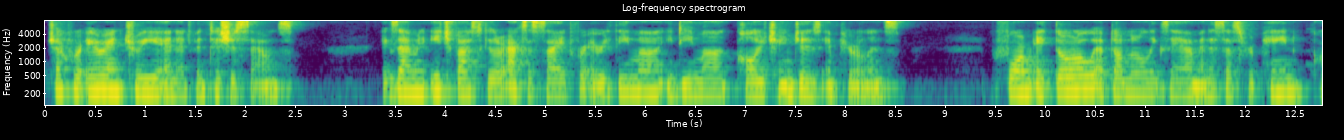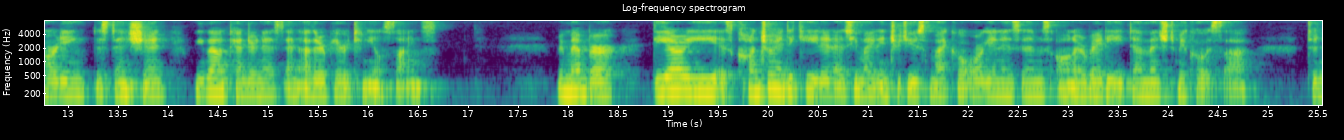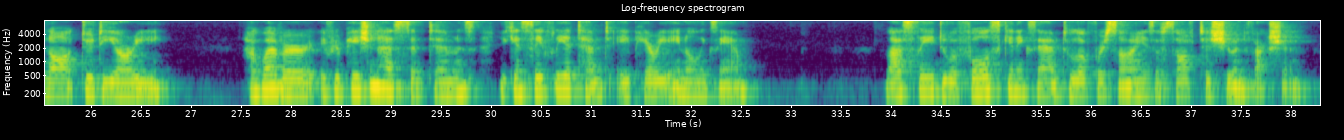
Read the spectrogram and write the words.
Check for air entry and adventitious sounds. Examine each vascular access site for erythema, edema, color changes, and purulence. Perform a thorough abdominal exam and assess for pain, guarding, distension, rebound tenderness, and other peritoneal signs. Remember, DRE is contraindicated as you might introduce microorganisms on already damaged mucosa. Do not do DRE. However, if your patient has symptoms, you can safely attempt a perianal exam. Lastly, do a full skin exam to look for signs of soft tissue infection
